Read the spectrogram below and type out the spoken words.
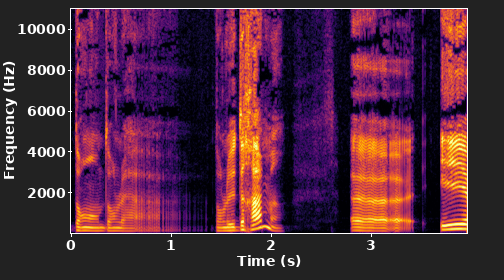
dans, la, dans le drame. et,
